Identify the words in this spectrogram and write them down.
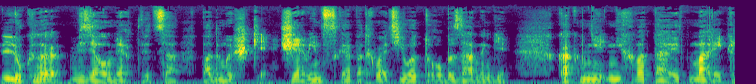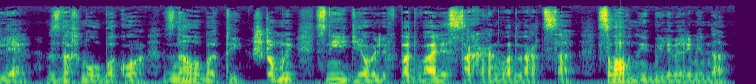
Люкнер взял мертвеца под мышки. Червинская подхватила труп за ноги. «Как мне не хватает Мари Клер!» — вздохнул Бакор. «Знала бы ты, что мы с ней делали в подвале Сахарного дворца. Славные были времена.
